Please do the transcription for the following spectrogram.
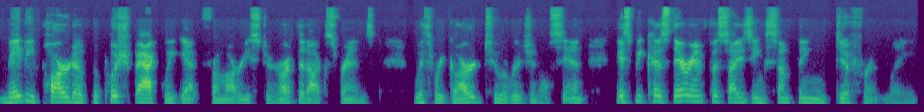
maybe part of the pushback we get from our Eastern Orthodox friends with regard to original sin is because they're emphasizing something differently.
